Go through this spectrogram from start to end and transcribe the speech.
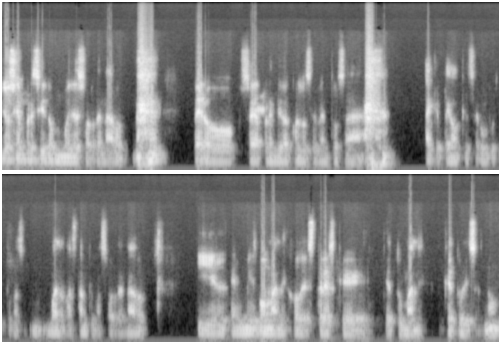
yo siempre he sido muy desordenado, pero pues, he aprendido con los eventos a, a, que tengo que ser un poquito más, bueno, bastante más ordenado. Y el, el mismo manejo de estrés que, que, tú manejas, que tú dices, ¿no?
